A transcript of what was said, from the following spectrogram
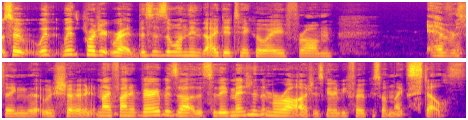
so with with Project Red, this is the one thing that I did take away from everything that was shown, and I find it very bizarre that so they've mentioned that the Mirage is going to be focused on like stealth,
